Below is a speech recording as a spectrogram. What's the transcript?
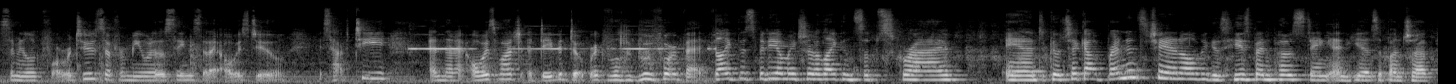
something to look forward to. So for me, one of those things that I always do is have tea and then I always watch a David Dobrik vlog before bed. If you like this video, make sure to like and subscribe and go check out Brendan's channel because he's been posting and he has a bunch of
